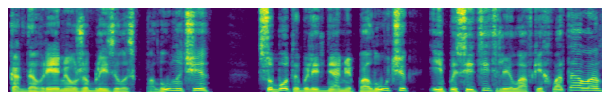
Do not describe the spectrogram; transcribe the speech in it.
Когда время уже близилось к полуночи, субботы были днями получек, и посетителей лавки хватало,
